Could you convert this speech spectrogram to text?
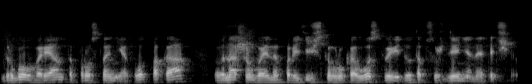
Другого варианта просто нет. Вот пока в нашем военно-политическом руководстве идут обсуждения на этот счет.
